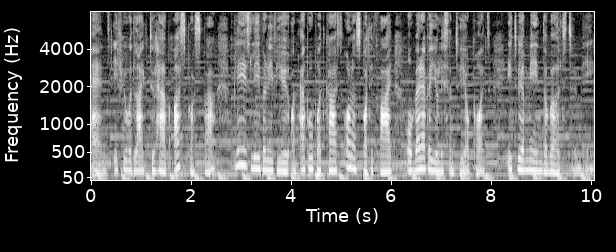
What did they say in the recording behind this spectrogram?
And if you would like to help us prosper, please leave a review on Apple Podcasts or on Spotify or wherever you listen to your pods. It will mean the world to me.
